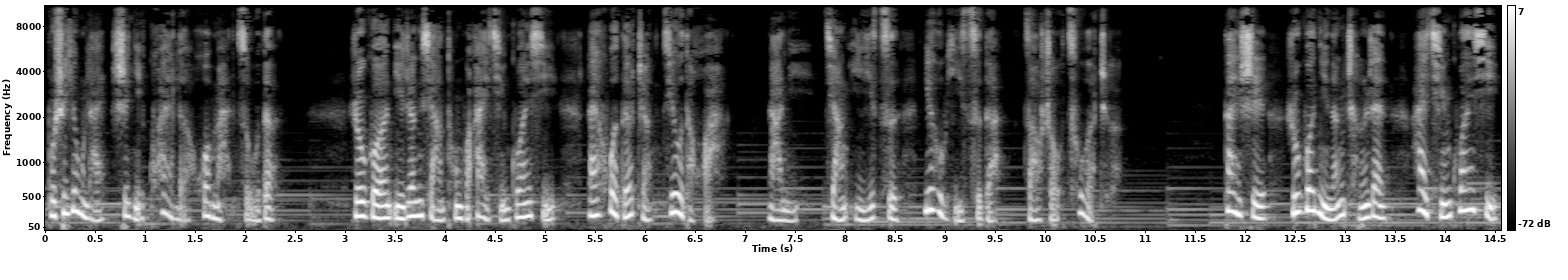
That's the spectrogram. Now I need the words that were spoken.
不是用来使你快乐或满足的。如果你仍想通过爱情关系来获得拯救的话，那你将一次又一次的遭受挫折。但是，如果你能承认爱情关系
